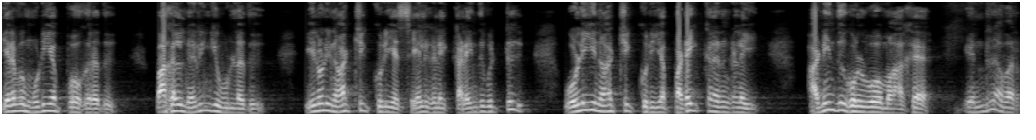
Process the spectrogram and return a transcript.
இரவு முடியப் போகிறது. பகல் நெருங்கி உள்ளது. இருளின் ஆட்சிக்குரிய செயல்களை களைந்துவிட்டு ஒளியின் ஆட்சிக்குரிய படைக்கலன்களை அணிந்து கொள்வோமாக என்று அவர்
